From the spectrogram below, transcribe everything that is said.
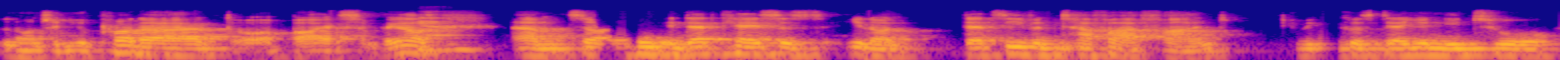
launch a new product or buy something else? Yeah. Um, so I think in that cases, you know, that's even tougher, I find, because there you need to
